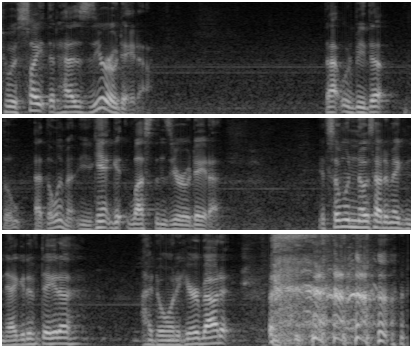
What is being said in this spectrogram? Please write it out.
to a site that has zero data. That would be the, the, at the limit. You can't get less than zero data. If someone knows how to make negative data, I don't want to hear about it.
